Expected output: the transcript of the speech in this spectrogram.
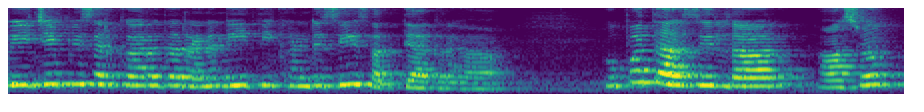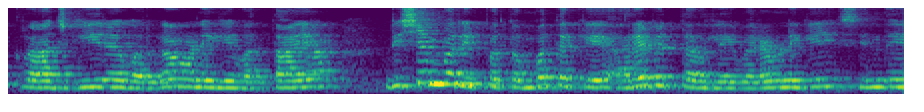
ಬಿಜೆಪಿ ಸರ್ಕಾರದ ರಣನೀತಿ ಖಂಡಿಸಿ ಸತ್ಯಾಗ್ರಹ. ಉಪ ತಹಸೀಲ್ದಾರ್ ಅಶೋಕ್ ರಾಜ್ಗೀರ ವರ್ಗಾವಣೆಗೆ ಒತ್ತಾಯ. ಡಿಸೆಂಬರ್ ಇಪ್ಪತ್ತೊಂಬತ್ತಕ್ಕೆ ಅರೆಬೆತ್ತರಲೆ ಮೆರವಣಿಗೆ ಸಿಂಧೆ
